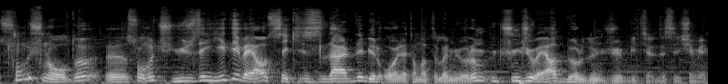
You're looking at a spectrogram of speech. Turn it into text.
sonuç ne oldu? E, sonuç %7 veya 8'lerde bir oyla tam hatırlamıyorum. Üçüncü veya dördüncü bitirdi seçimi.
